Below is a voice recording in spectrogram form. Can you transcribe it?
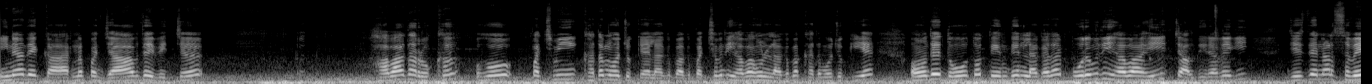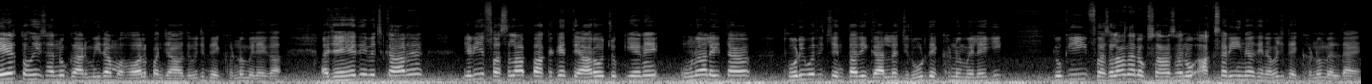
ਇਹਨਾਂ ਦੇ ਕਾਰਨ ਪੰਜਾਬ ਦੇ ਵਿੱਚ ਹਵਾ ਦਾ ਰੁਖ, ਉਹ ਪੱਛਮੀ ਖਤਮ ਹੋ ਚੁੱਕਿਆ ਹੈ ਲਗਭਗ। ਪੱਛਮ ਦੀ ਹਵਾ ਹੁਣ ਲਗਭਗ ਖਤਮ ਹੋ ਚੁੱਕੀ ਹੈ। ਆਉਂਦੇ 2 ਤੋਂ 3 ਦਿਨ ਲਗਾਤਾਰ ਪੂਰਬ ਦੀ ਹਵਾ ਹੀ ਚੱਲਦੀ ਰਹੇਗੀ, ਜਿਸ ਦੇ ਨਾਲ ਸਵੇਰ ਤੋਂ ਹੀ ਸਾਨੂੰ ਗਰਮੀ ਦਾ ਮਾਹੌਲ ਪੰਜਾਬ ਦੇ ਵਿੱਚ ਦੇਖਣ ਨੂੰ ਮਿਲੇਗਾ। ਅਜਿਹੇ ਦੇ ਵਿਚਕਾਰ ਜਿਹੜੀਆਂ ਫਸਲਾਂ ਪੱਕ ਕੇ ਤਿਆਰ ਹੋ ਚੁੱਕੀਆਂ ਨੇ, ਉਹਨਾਂ ਲਈ ਤਾਂ ਥੋੜੀ ਬਹੁਤੀ ਚਿੰਤਾ ਦੀ ਗੱਲ ਜ਼ਰੂਰ ਦੇਖਣ ਨੂੰ ਮਿਲੇਗੀ, ਕਿਉਂਕਿ ਫਸਲਾਂ ਦਾ ਨੁਕਸਾਨ ਸਾਨੂੰ ਅਕਸਰ ਹੀ ਇਹਨਾਂ ਦਿਨਾਂ ਵਿੱਚ ਦੇਖਣ ਨੂੰ ਮਿਲਦਾ ਹੈ।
